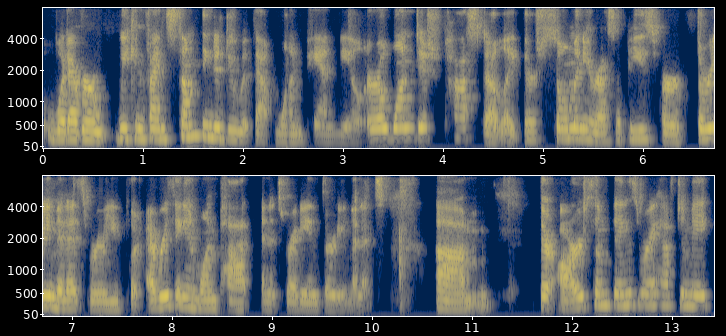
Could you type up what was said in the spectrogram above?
whatever we can find something to do with that one pan meal or a one dish pasta. Like there's so many recipes for 30 minutes where you put everything in one pot and it's ready in 30 minutes. Um, there are some things where i have to make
